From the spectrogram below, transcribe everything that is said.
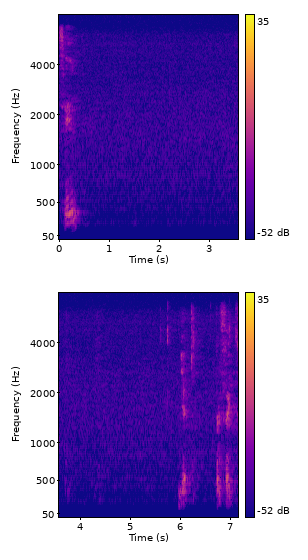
¿Sí? Ya, perfecto.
